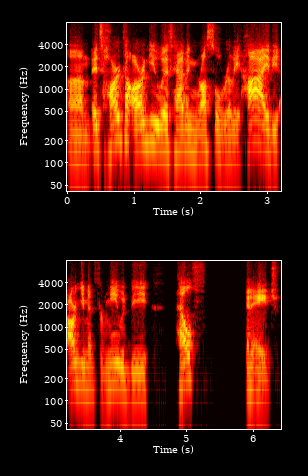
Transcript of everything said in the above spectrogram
Um, it's hard to argue with having Russell really high. The argument for me would be health and age.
